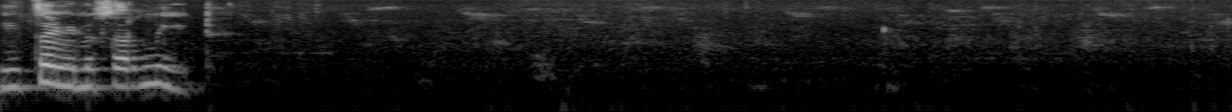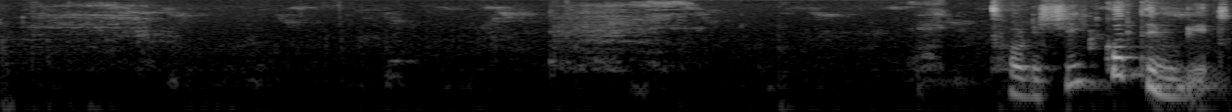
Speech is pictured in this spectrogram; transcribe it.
आणि चवीनुसार मीठ. थोडीशी कोथिंबीर.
